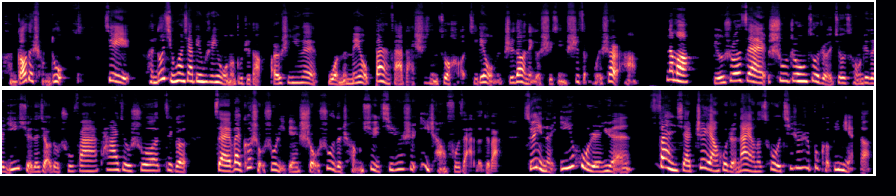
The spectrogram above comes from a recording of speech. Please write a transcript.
很高的程度，所以很多情况下并不是因为我们不知道，而是因为我们没有办法把事情做好，即便我们知道那个事情是怎么回事儿哈。那么，比如说在书中，作者就从这个医学的角度出发，他就说这个。在外科手术里边，手术的程序其实是异常复杂的，对吧？所以呢，医护人员犯下这样或者那样的错误，其实是不可避免的。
